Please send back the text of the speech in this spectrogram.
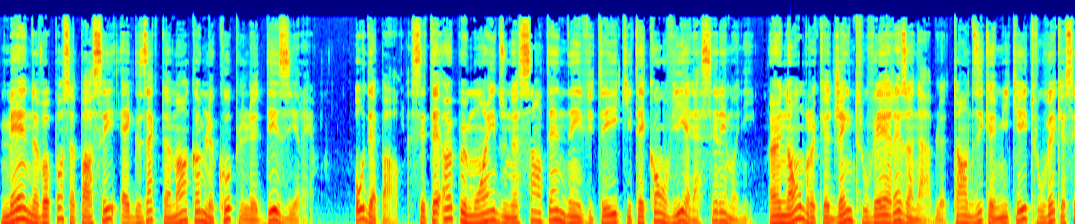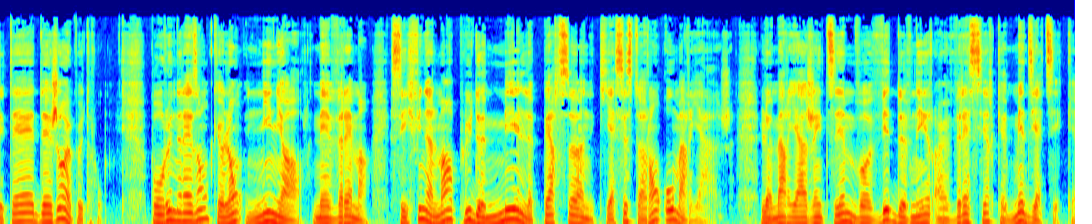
mais ne va pas se passer exactement comme le couple le désirait. Au départ, c'était un peu moins d'une centaine d'invités qui étaient conviés à la cérémonie. Un nombre que Jane trouvait raisonnable, tandis que Mickey trouvait que c'était déjà un peu trop. Pour une raison que l'on ignore, mais vraiment, c'est finalement plus de 1000 personnes qui assisteront au mariage. Le mariage intime va vite devenir un vrai cirque médiatique.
